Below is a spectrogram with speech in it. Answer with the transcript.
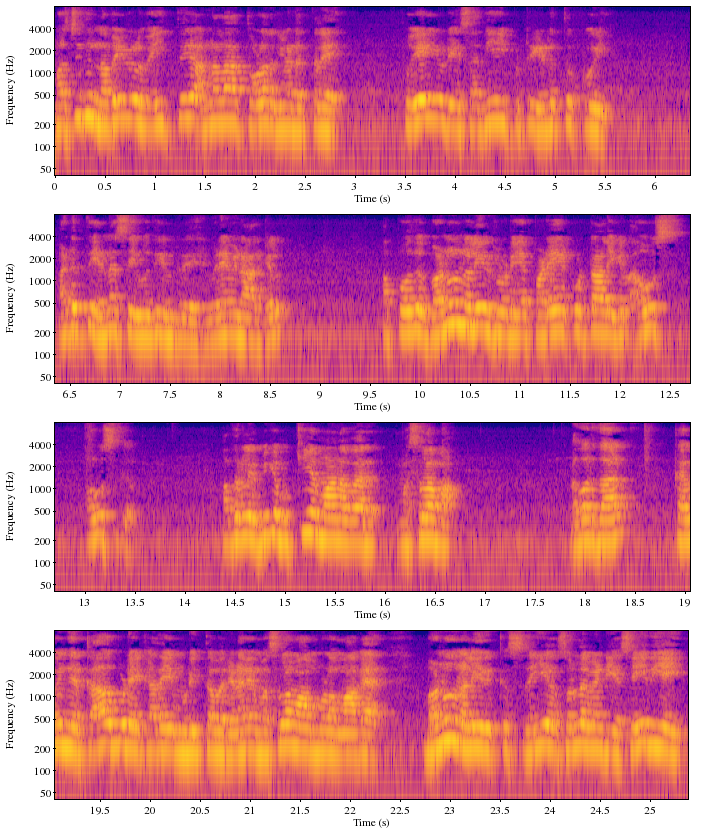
மஸ்ஜிது நபையில் வைத்து அன்னலார் தோழர்களிடத்திலே புயையுடைய சதியை பற்றி எடுத்து கூறி அடுத்து என்ன செய்வது என்று வினவினார்கள். அப்போது பனு நலீர்களுடைய பழைய கூட்டாளிகள் ஹவுஸ் ஹவுஸ்கள் அவர்களில் மிக முக்கியமானவர் மஸ்லமா. அவர்தான் கவிஞர் காபுடைய கதையை முடித்தவர். எனவே மஸ்லமா மூலமாக பனு நலீருக்கு செய்ய சொல்ல வேண்டிய செய்தியை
